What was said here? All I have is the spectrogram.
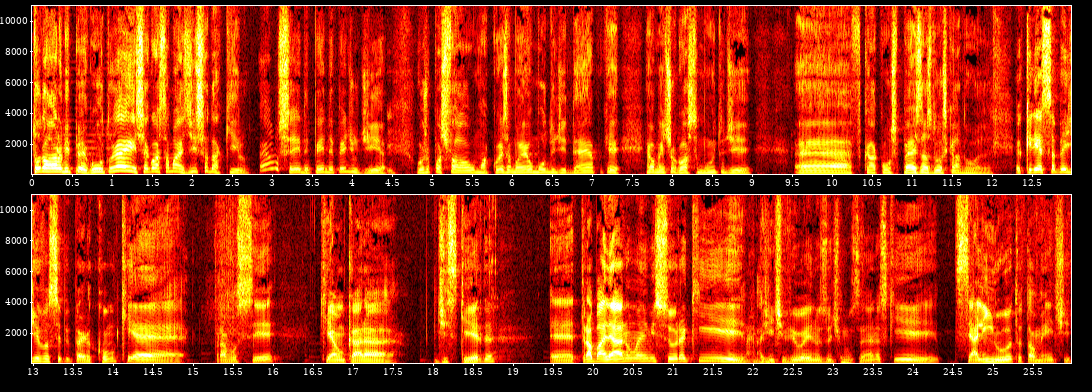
toda hora me perguntam, e aí, você gosta mais disso ou daquilo? Eu não sei, depende, depende do dia. Hoje eu posso falar alguma coisa, amanhã eu mudo de ideia, porque realmente eu gosto muito de, é, ficar com os pés nas duas canoas. Eu queria saber de você, Piperno, como que é para você, que é um cara de esquerda, é, trabalhar numa emissora que a gente viu aí nos últimos anos que se alinhou totalmente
